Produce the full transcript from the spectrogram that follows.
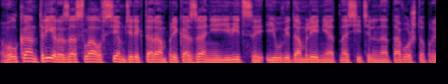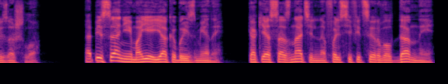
«Вулкан-3 разослал всем директорам приказание явиться и уведомления относительно того, что произошло. Описание моей якобы измены. Как я сознательно фальсифицировал данные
